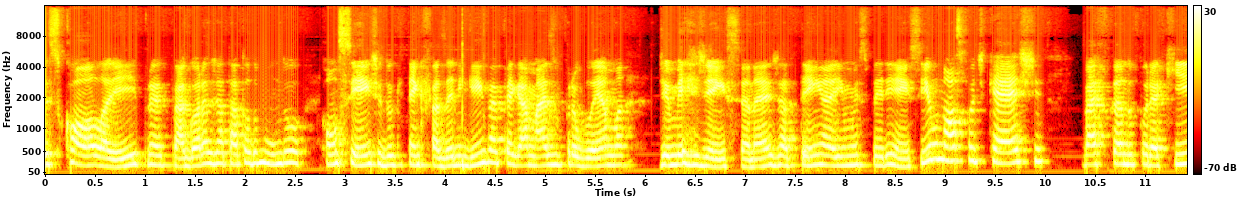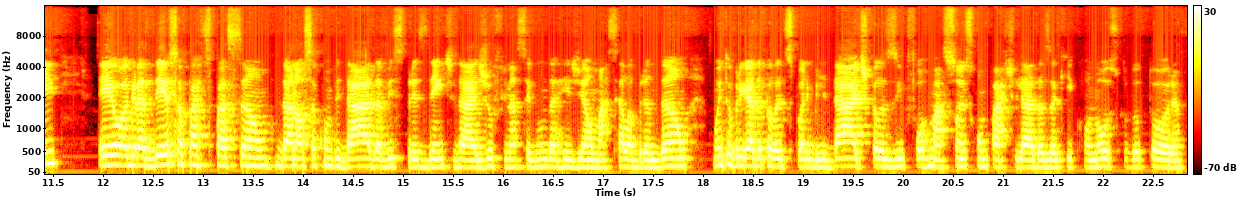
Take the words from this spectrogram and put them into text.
escola aí, pra, agora já está todo mundo consciente do que tem que fazer, ninguém vai pegar mais o problema de emergência, né? Já tem aí uma experiência. E o nosso podcast vai ficando por aqui. Eu agradeço a participação da nossa convidada, vice-presidente da AJUF na segunda região, Marcela Brandão. Muito obrigada pela disponibilidade, pelas informações compartilhadas aqui conosco, doutora.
